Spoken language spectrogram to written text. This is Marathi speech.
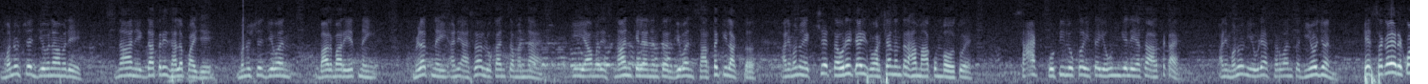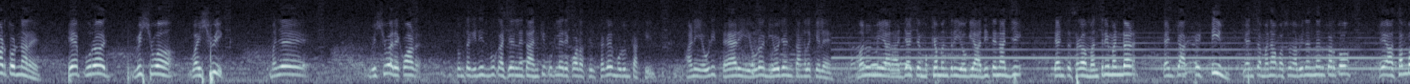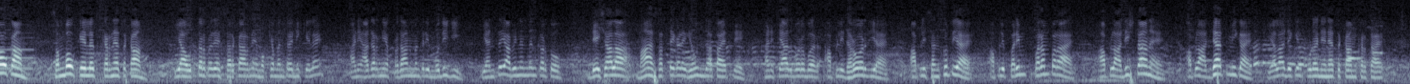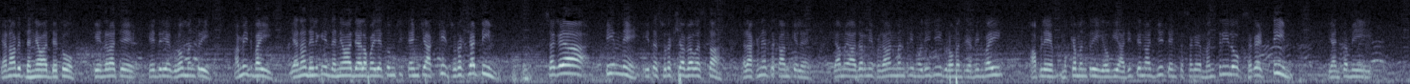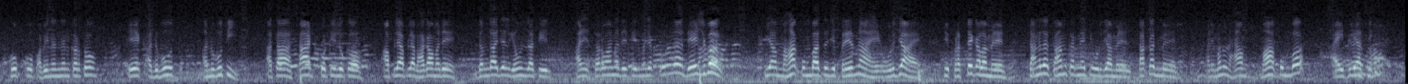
मनुष्य जीवनामध्ये स्नान एकदा तरी झालं पाहिजे. मनुष्य जीवन बार बार येत नाही मिळत नाही आणि असं लोकांचं म्हणणं आहे की यामध्ये स्नान केल्यानंतर जीवन सार्थकी लागतं. आणि म्हणून एकशे चौवेचाळीस वर्षानंतर हा महाकुंभ होतोय. साठ कोटी लोक इथं येऊन गेले याचा अर्थ काय? आणि म्हणून एवढ्या सर्वांचं नियोजन हे सगळे रेकॉर्ड तोडणार आहे. हे पुरं विश्व वैश्विक म्हणजे विश्व रेकॉर्ड तुमचं गिनीज बुक असेल नाही तर आणखी कुठले रेकॉर्ड असतील सगळे मोडून टाकतील. आणि एवढी तयारी एवढं नियोजन चांगलं केलं आहे म्हणून मी या राज्याचे मुख्यमंत्री योगी आदित्यनाथजी त्यांचं सगळं मंत्रिमंडळ त्यांची अख्खी टीम यांचं मनापासून अभिनंदन करतो. हे असंभव काम संभव केलं करण्याचं काम या उत्तर प्रदेश सरकारने मुख्यमंत्र्यांनी केलं आहे आणि आदरणीय प्रधानमंत्री मोदीजी यांचंही अभिनंदन करतो. देशाला महासत्तेकडे घेऊन जात आहेत ते. आणि त्याचबरोबर आपली धरोहर जी आहे आपली संस्कृती आहे आपली परिम परंपरा आहे आपलं अधिष्ठान आहे आपलं आध्यात्मिक आहे याला देखील पुढे नेण्याचं काम करतायत यांना मी धन्यवाद देतो. केंद्राचे केंद्रीय गृहमंत्री अमित भाई यांना देखील धन्यवाद द्यायला पाहिजे. तुमची त्यांची अख्खी सुरक्षा टीम सगळ्या टीमने इथं सुरक्षा व्यवस्था राखण्याचं काम केलं आहे त्यामुळे आदरणीय प्रधानमंत्री मोदीजी गृहमंत्री अमित भाई आपले मुख्यमंत्री योगी आदित्यनाथजी त्यांचे सगळे मंत्री लोक सगळे टीम यांचं मी खूप खूप अभिनंदन करतो. एक अद्भुत अनुभूती. आता साठ कोटी लोक आपल्या आपल्या भागामध्ये गंगाजल घेऊन जातील आणि सर्वांना देतील. म्हणजे पूर्ण देशभर या महाकुंभाचं जी प्रेरणा आहे ऊर्जा आहे ती प्रत्येकाला मिळेल. चांगलं काम करण्याची ऊर्जा मिळेल ताकद मिळेल. आणि म्हणून हा महाकुंभ ऐतिहासिक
